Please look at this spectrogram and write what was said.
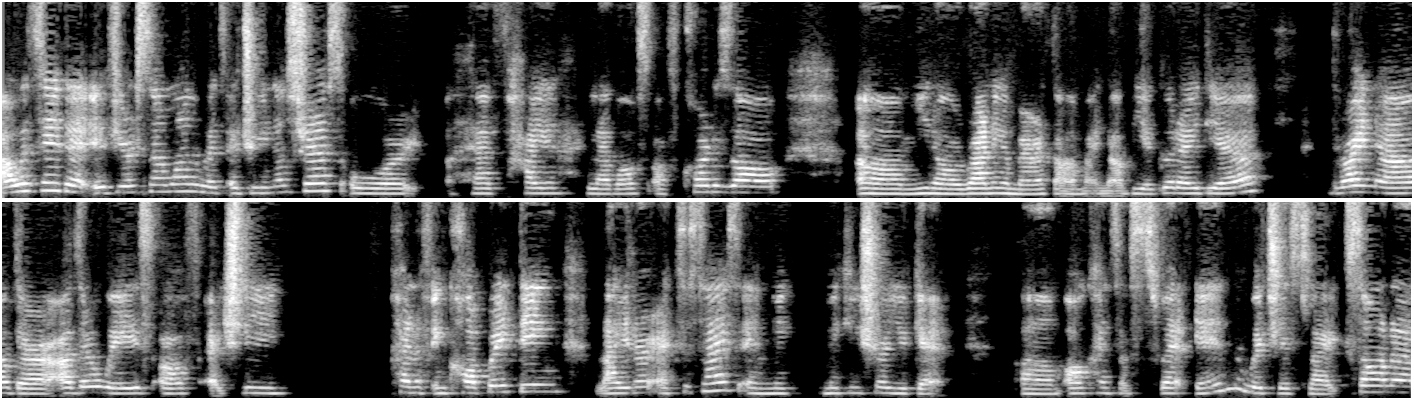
I would say that if you're someone with adrenal stress or have high levels of cortisol, um, you know, running a marathon might not be a good idea. Right now, there are other ways of actually kind of incorporating lighter exercise and make, making sure you get um, all kinds of sweat in, which is like sauna,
